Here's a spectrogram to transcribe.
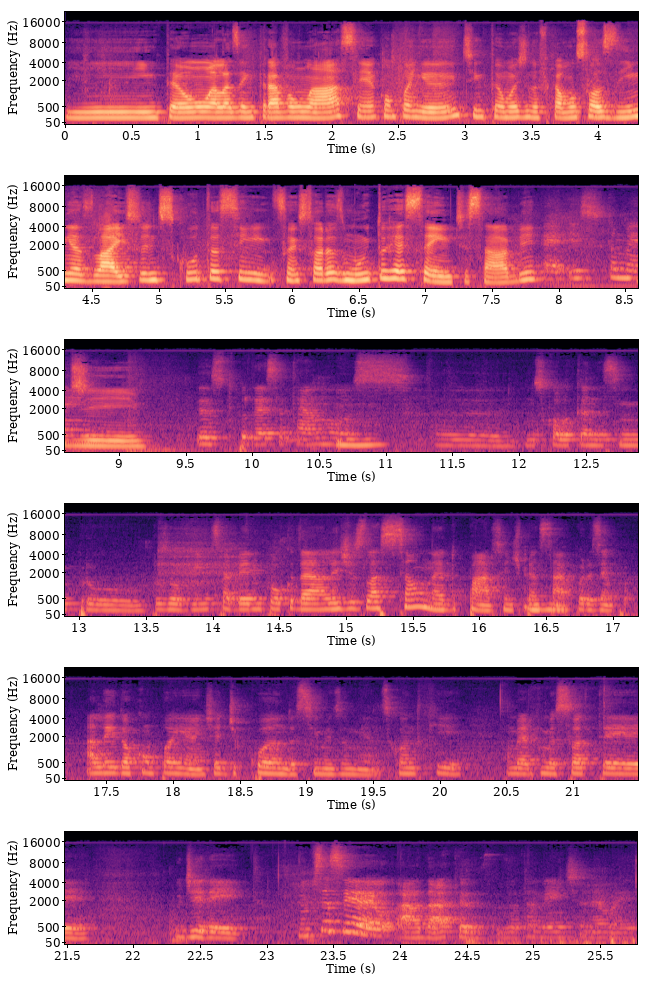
E então elas entravam lá sem acompanhante, então imagina, ficavam sozinhas lá. Isso a gente escuta, assim, são histórias muito recentes, sabe? É, isso também, De. se tu pudesse até nos, eh, nos colocando assim para os ouvintes saberem um pouco da legislação né, do parto, se a gente pensar, por exemplo, a lei do acompanhante é de quando, assim, mais ou menos? Quando que a mulher começou a ter o direito? Não precisa ser a data exatamente, né, mas...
